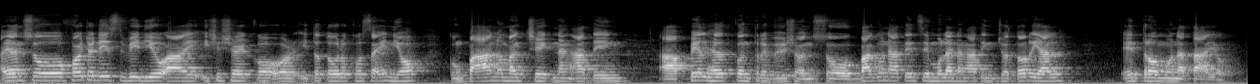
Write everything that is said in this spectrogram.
Ayan so for today's video ay i-share ko or ituturo ko sa inyo kung paano mag-check ng ating uh, PhilHealth contribution. So, bago natin simulan ng ating tutorial, intro muna tayo.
